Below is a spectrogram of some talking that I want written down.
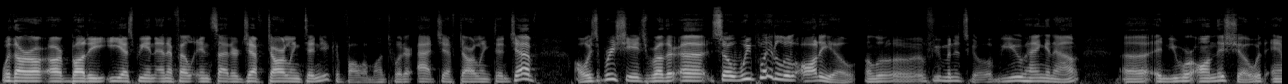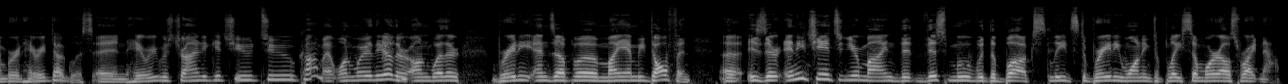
with our our buddy ESPN NFL insider Jeff Darlington. You can follow him on Twitter at Jeff Darlington. Jeff, always appreciate you, brother. Uh, so we played a little audio a, little, a few minutes ago of you hanging out. Uh, and you were on this show with Amber and Harry Douglas, and Harry was trying to get you to comment one way or the other on whether Brady ends up a Miami Dolphin. Uh, is there any chance in your mind that this move with the Bucs leads to Brady wanting to play somewhere else right now?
